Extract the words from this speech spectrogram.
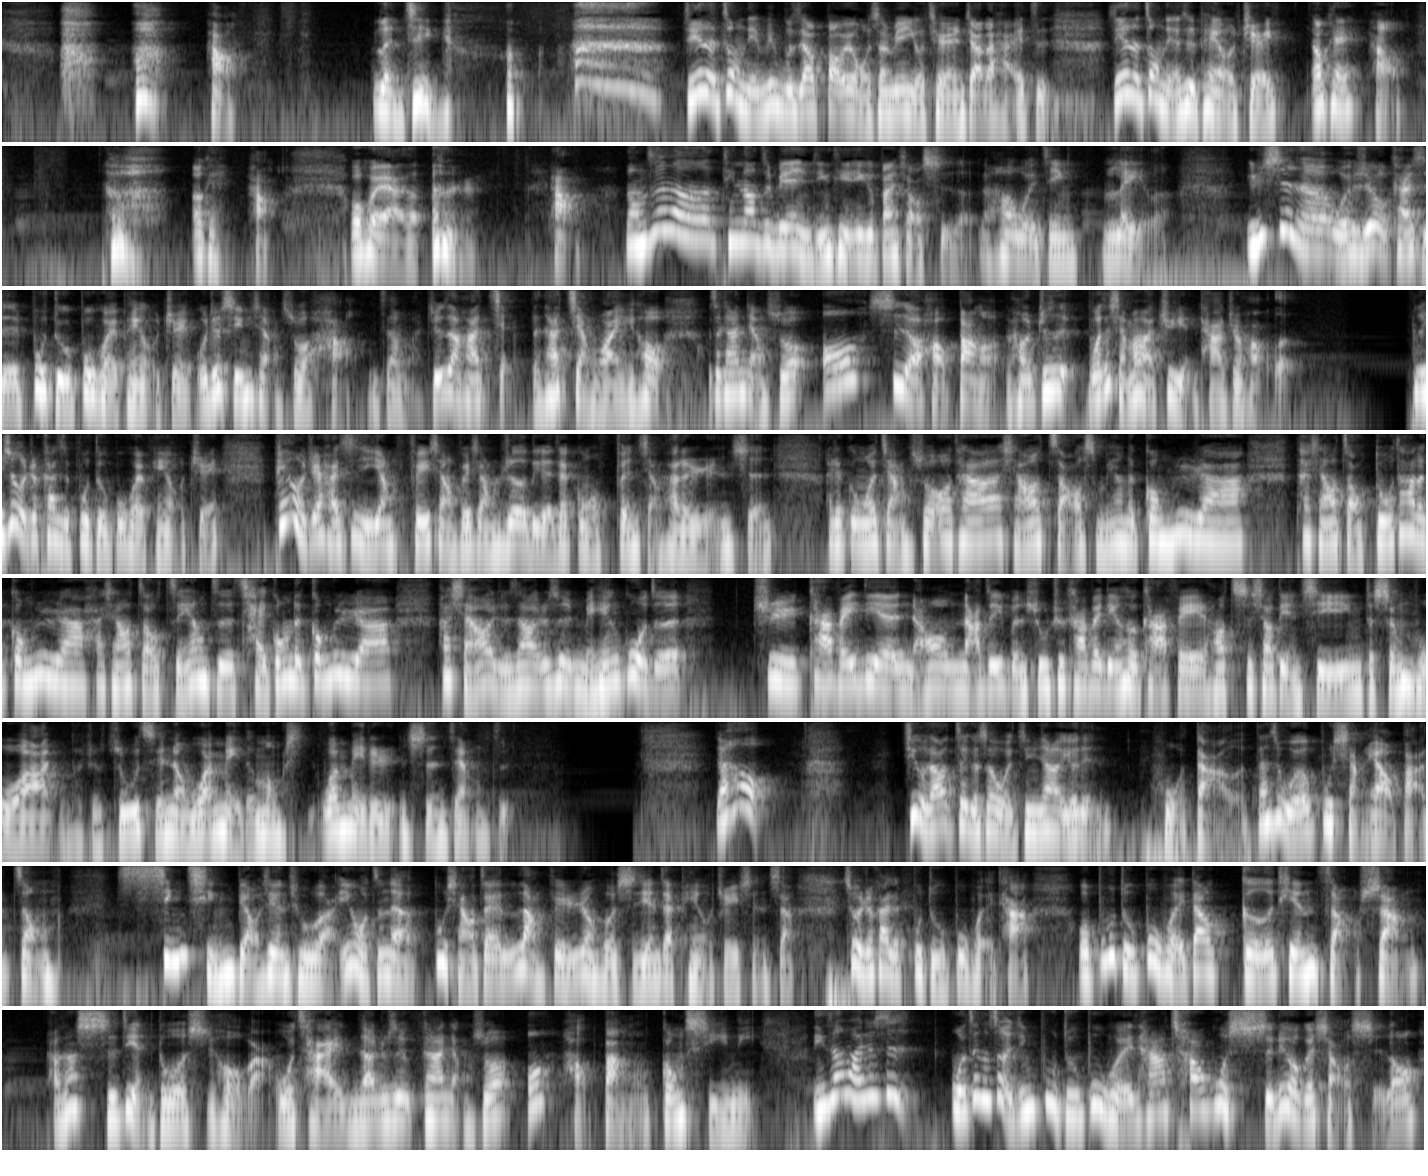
啊，好冷静。今天的重点并不是要抱怨我身边有钱人家的孩子，今天的重点是朋友 J。OK，好，OK，好，我回来了。好，总之呢，听到这边已经听一个半小时了，然后我已经累了，于是呢，我就开始不读不回朋友圈，我就心想说，好，你知道吗？就让他讲，等他讲完以后，我再跟他讲说，哦，是哦，好棒哦，然后就是我在想办法拒点他就好了。于是我就开始不读不回朋友圈，朋友圈还是一样非常非常热烈的在跟我分享他的人生。他就跟我讲说，哦，他想要找什么样的公寓啊？他想要找多大的公寓啊？他想要找怎样子采光的公寓啊？他想要你知道，就是每天过着去咖啡店，然后拿着一本书去咖啡店喝咖啡，然后吃小点心的生活啊，就诸如此类那种完美的梦、完美的人生这样子。然后。其实我到这个时候，我已经要有点火大了，但是我又不想要把这种心情表现出来，因为我真的不想要再浪费任何时间在朋友 J 身上，所以我就开始不读不回他。我不读不回到隔天早上，好像十点多的时候吧，我才你知道，就是跟他讲说：“哦，好棒哦，恭喜你！”你知道吗？就是我这个时候已经不读不回他超过十六个小时喽。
